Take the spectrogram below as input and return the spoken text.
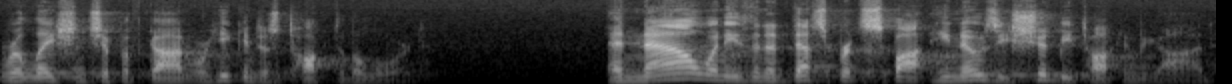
relationship with God where he can just talk to the Lord. And now, when he's in a desperate spot, he knows he should be talking to God.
